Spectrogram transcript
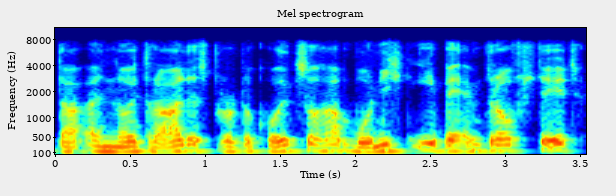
da ein neutrales Protokoll zu haben, wo nicht IBM draufsteht.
